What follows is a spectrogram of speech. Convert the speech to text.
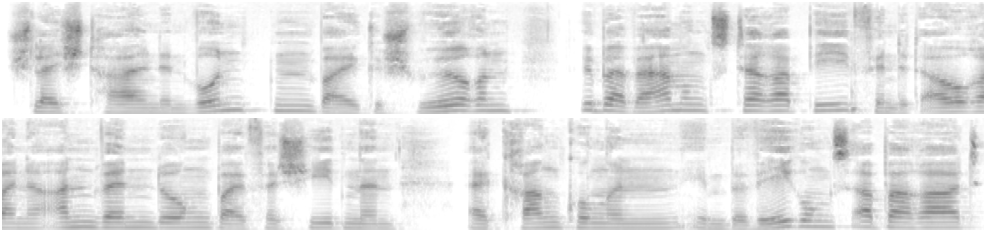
schlecht heilenden Wunden, bei Geschwüren. Überwärmungstherapie findet auch eine Anwendung bei verschiedenen Erkrankungen im Bewegungsapparat,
